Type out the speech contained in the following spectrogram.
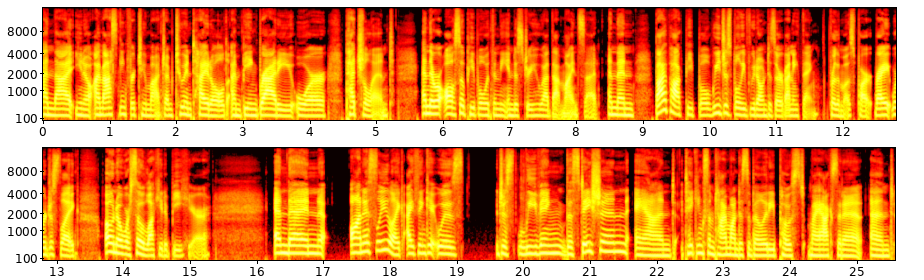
and that, you know, I'm asking for too much. I'm too entitled. I'm being bratty or petulant. And there were also people within the industry who had that mindset. And then BIPOC people, we just believe we don't deserve anything for the most part, right? We're just like, oh no, we're so lucky to be here. And then honestly, like, I think it was just leaving the station and taking some time on disability post my accident and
